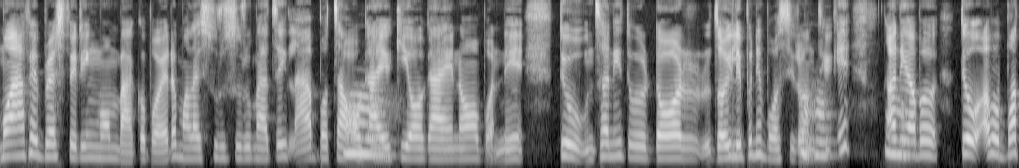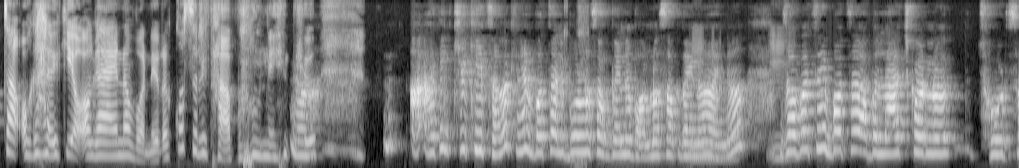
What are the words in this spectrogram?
म आफै ब्रेस्ट फिडिङ मम भएको भएर मलाई सुरु सुरुमा चाहिँ ला बच्चा अगायो कि अगाएन? भन्ने त्यो हुन्छ नि त्यो डर जहिले पनि बसिरहन्थ्यो कि। अनि अब त्यो अब बच्चा अगायो कि अगाएन भनेर कसरी थाहा पाउने थियो आई थिङ्क ट्रिकी छ किनभने बच्चाले बोल्न सक्दैन भन्न सक्दैन होइन? जब चाहिँ बच्चा अब ल्याच गर्न छोड्छ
